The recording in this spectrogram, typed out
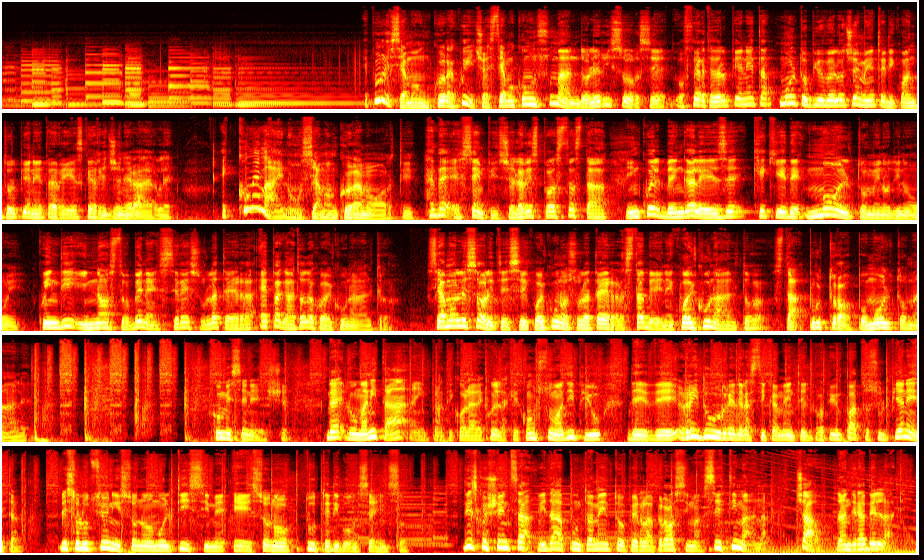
Eppure siamo ancora qui, cioè stiamo consumando le risorse offerte dal pianeta molto più velocemente di quanto il pianeta riesca a rigenerarle. E come mai non siamo ancora morti? Eh beh, è semplice, la risposta sta in quel bengalese che chiede molto meno di noi, quindi il nostro benessere sulla Terra è pagato da qualcun altro. Siamo alle solite, se qualcuno sulla Terra sta bene, qualcun altro sta purtroppo molto male. Come se ne esce? Beh, l'umanità, in particolare quella che consuma di più, deve ridurre drasticamente il proprio impatto sul pianeta. Le soluzioni sono moltissime e sono tutte di buon senso. Discoscienza vi dà appuntamento per la prossima settimana. Ciao da Andrea Bellati.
